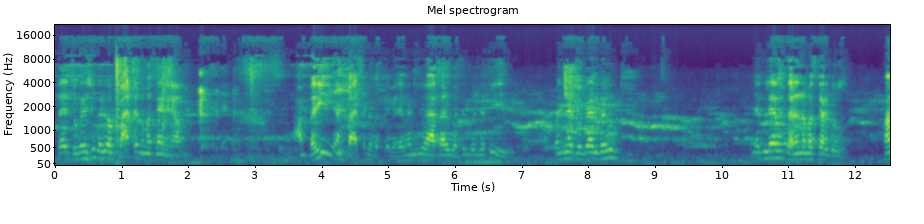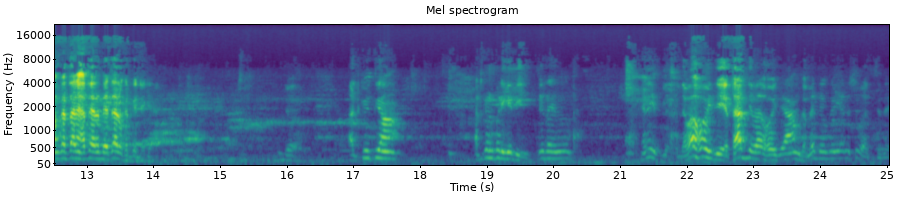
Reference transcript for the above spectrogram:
છોકરાએ શું કર્યું? આમ પાછળ નમસ્કાર કર્યા આમ. આમ ફરી આમ પાછળ નમસ્કાર કર્યા. મેં કીધું, આ તારું વતન નથી. પછી મેં છોકરાને કહ્યું, મેં લે, હું તને નમસ્કાર કરું. આમ કરતા ને હાથે બે ચાર વખત કહી નાખ્યા. અટક્યું ત્યાં. અટકણ પડી ગઈ હતી. શું થયું? એની દવા હોય છે, યથાર્થ દવા હોય છે. આમ ગમે તેવું કરીએ તો શું વાત છે?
